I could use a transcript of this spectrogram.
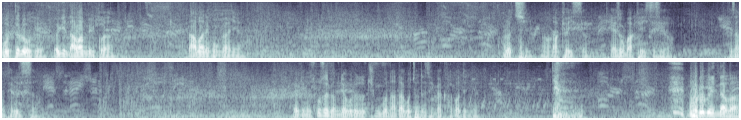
못 들어오게. 여긴 나만 밀 거야. 나만의 공간이야. 그렇지. 어, 막혀 있어. 계속 막혀 있으세요. 그 상태로 있어. 여기는 소수 병력으로도 충분하다고 저는 생각하거든요. 모르고 있나봐.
